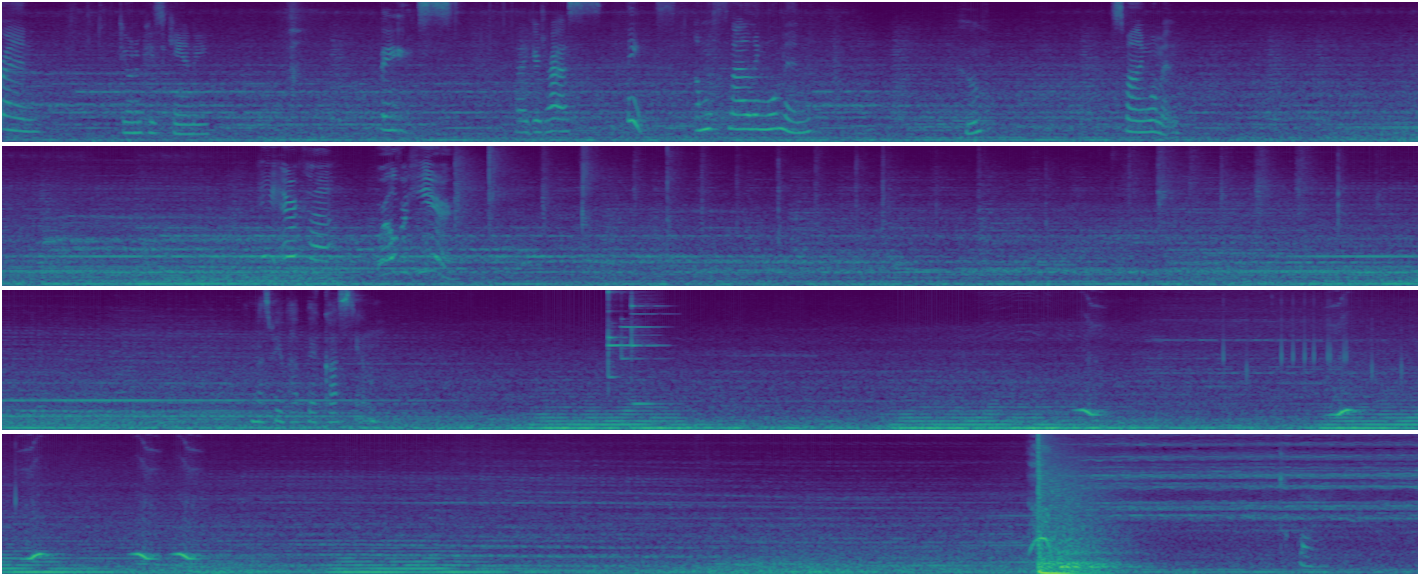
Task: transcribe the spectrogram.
friend. Do you want a piece of candy? Thanks. I like your dress. Thanks. I'm the smiling woman. Who? Smiling woman. Hey, Erica, we're over here. Must be a popular costume.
